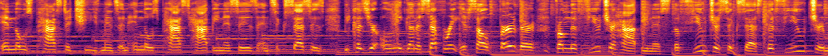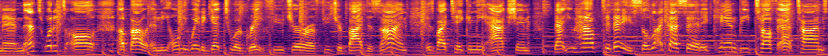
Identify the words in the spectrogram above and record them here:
in those past achievements and in those past happinesses and successes because you're only going to separate yourself further from the future happiness, the future success, the future, man. That's what it's all about. And the only way to get to a great future or a future by design is by taking the action that you have today. So, like I said, it can be tough at times,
